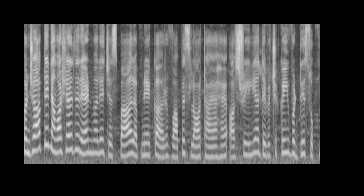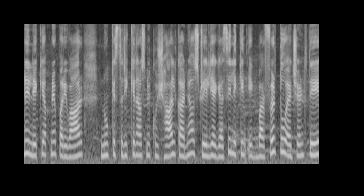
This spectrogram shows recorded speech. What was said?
ਪੰਜਾਬ ਦੇ ਨਵਾਂਸ਼ਹਿਰ ਦੇ ਰਹਿਣ ਵਾਲੇ ਜਸਪਾਲ ਆਪਣੇ ਘਰ ਵਾਪਸ ਲੌਟ ਆਇਆ ਹੈ। ਆਸਟ੍ਰੇਲੀਆ ਦੇ ਵਿੱਚ ਕਈ ਵੱਡੇ ਸੁਪਨੇ ਲੈ ਕੇ ਆਪਣੇ ਪਰਿਵਾਰ ਨੂੰ ਕਿਸ ਤਰੀਕੇ ਨਾਲ ਉਸਨੇ ਖੁਸ਼ਹਾਲ ਕਰਨਾ, ਆਸਟ੍ਰੇਲੀਆ ਗਿਆ ਸੀ, ਲੇਕਿਨ ਇੱਕ ਵਾਰ ਫਿਰ ਤੋਂ ਏਜੰਟ ਦੇ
